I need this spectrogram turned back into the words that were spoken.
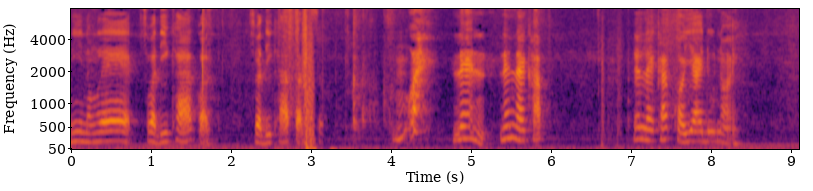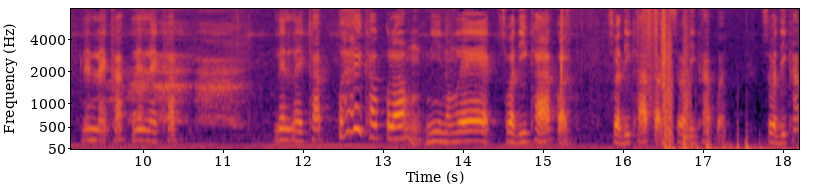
นี่น้องแรก สวัสดีครับก่อน สวัสดีครับก่อนเล่นเล่นอะไรครับ เล่นอะไรครับ ขอยายดูหน่อย เล่นอะไรครับ เล่นอะไรครับ เล่นอะไรครับว้ยเข้ากล้องนี่น้องแรก สวัสดีครับก่อน สวัสดีครับก่อน สวัสดีครับก่อน สวัสดีครับ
